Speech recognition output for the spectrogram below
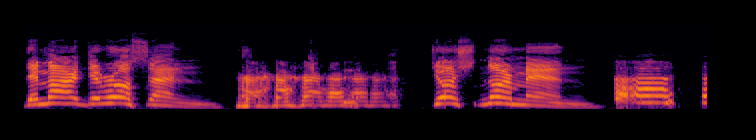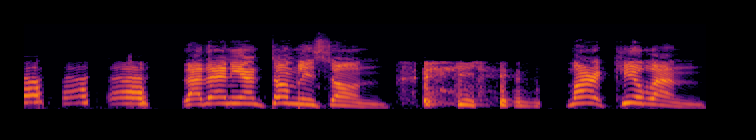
DeMar DeRozan, Josh Norman, LaDainian Tomlinson, Mark Cuban,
